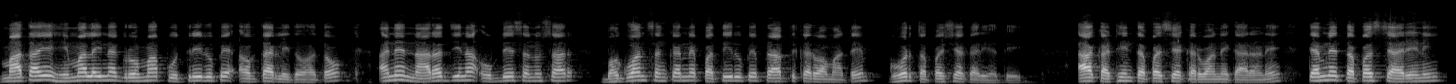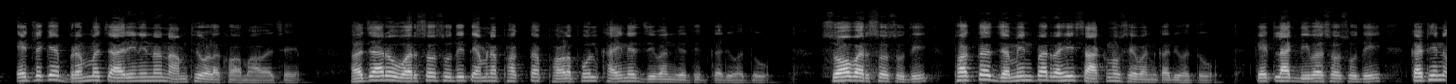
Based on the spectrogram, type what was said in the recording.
માતાએ હિમાલયના ગૃહમાં પુત્રી રૂપે અવતાર લીધો હતો અને નારદજીના ઉપદેશ અનુસાર ભગવાન શંકરને પતિ રૂપે પ્રાપ્ત કરવા માટે ઘોર તપસ્યા કરી હતી. આ કઠિન તપસ્યા કરવાને કારણે તેમને તપસ્ચારિણી એટલે કે બ્રહ્મચારિણીના નામથી ઓળખવામાં આવે છે. હજારો વર્ષો સુધી તેમણે ફક્ત ફળ ફૂલ ખાઈને જ જીવન વ્યતીત કર્યું હતું. સો વર્ષો સુધી ફક્ત જમીન પર રહી શાકનું સેવન કર્યું હતું. કેટલાક દિવસો સુધી કઠિન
